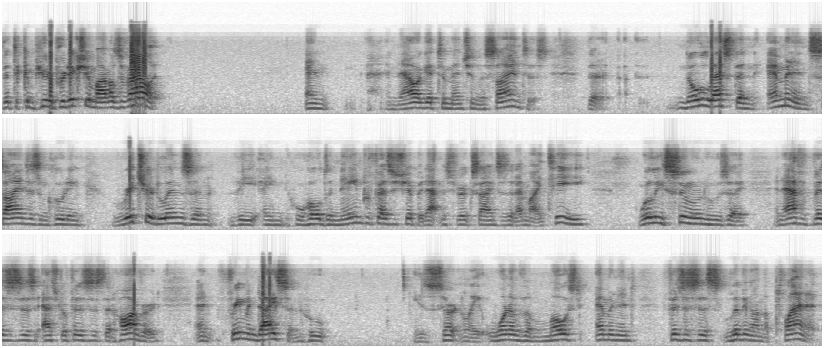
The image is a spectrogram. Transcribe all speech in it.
that the computer prediction models are valid. And and now I get to mention the scientists. The, no less than eminent scientists, including Richard Lindzen, the, who holds a named professorship in atmospheric sciences at MIT, Willie Soon, who's a, an astrophysicist, astrophysicist at Harvard, and Freeman Dyson, who is certainly one of the most eminent physicists living on the planet,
